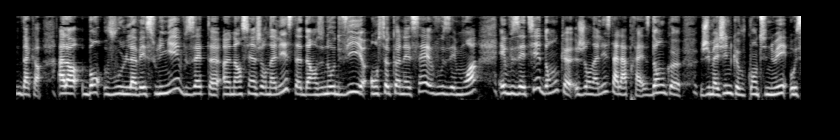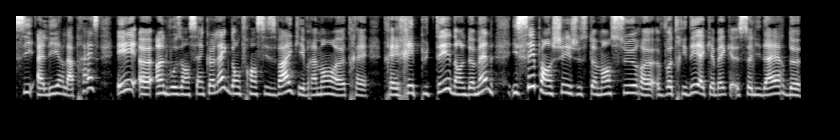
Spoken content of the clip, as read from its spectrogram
D'accord. Alors, bon, vous l'avez souligné, vous êtes euh, un ancien journaliste. Dans une autre vie, on se connaissait, vous et moi, et vous étiez donc euh, journaliste à la presse. Donc, euh, j'imagine que vous continuez aussi à lire la presse. Et un de vos anciens collègues, donc Francis Veil, qui est vraiment très très réputé dans le domaine, il s'est penché justement sur votre idée à Québec solidaire de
